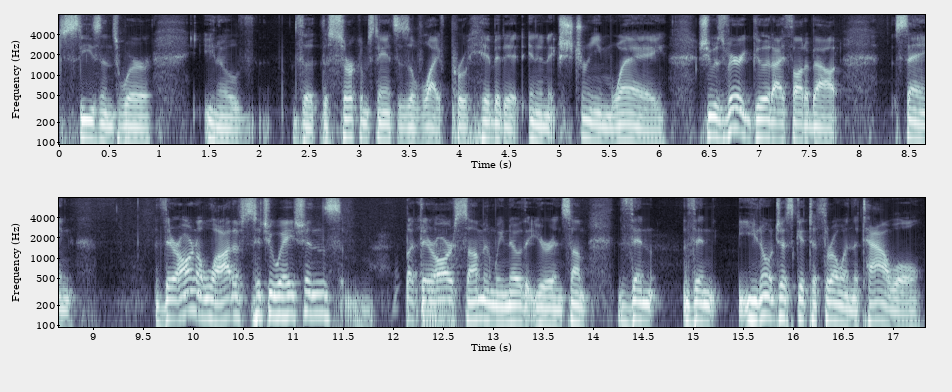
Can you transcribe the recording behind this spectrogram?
seasons where you know the the circumstances of life prohibit it in an extreme way, she was very good. I thought about saying there aren't a lot of situations, but there are some, and we know that you're in some. Then then you don't just get to throw in the towel.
